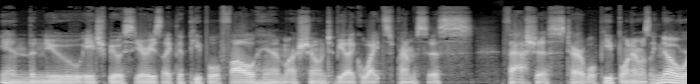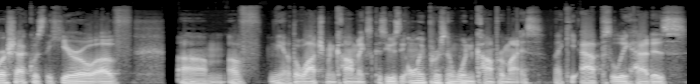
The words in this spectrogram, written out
in the new HBO series, like the people who follow him are shown to be like white supremacists, fascists, terrible people. And everyone's like, no, Rorschach was the hero of um, of you know the Watchmen comics because he was the only person who wouldn't compromise. Like he absolutely had his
